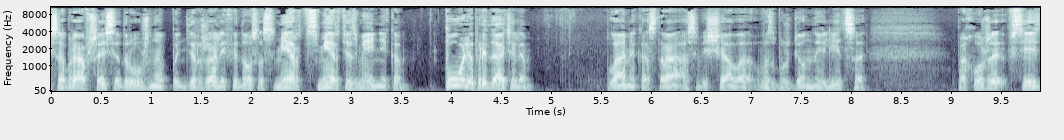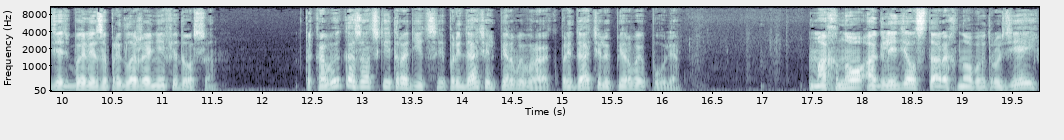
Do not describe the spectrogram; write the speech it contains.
собравшиеся дружно поддержали Федоса. «Смерть! Смерть изменникам! Пуля предателям!» Пламя костра освещало возбужденные лица — Похоже, все здесь были за предложение Федоса. Таковы казацкие традиции. Предатель — первый враг, предателю — первая пуля. Махно оглядел старых новых друзей.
